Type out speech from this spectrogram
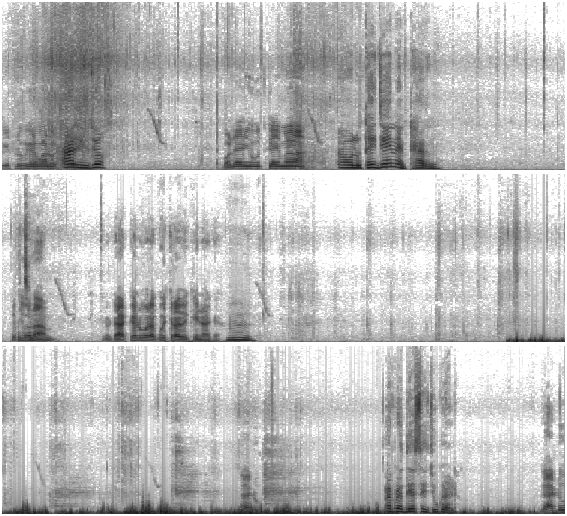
એટલું વીણવાનું આર્યું જો. ભલે ઉચકાઈમાં. ઓલું થઈ જાય ને ઠારનું. પછી ઓલા ઢાકેલું વાળા કૂતરા વીખી નાખે. હમ. આપણે દેશી જુગાડ. ગાડુ.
